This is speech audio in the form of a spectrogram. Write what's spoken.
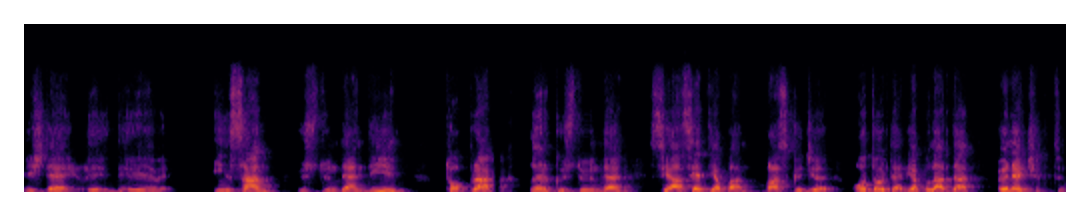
İşte insan üstünden değil toprak, ırk üstünden siyaset yapan baskıcı, otoriter yapılarda öne çıktı.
